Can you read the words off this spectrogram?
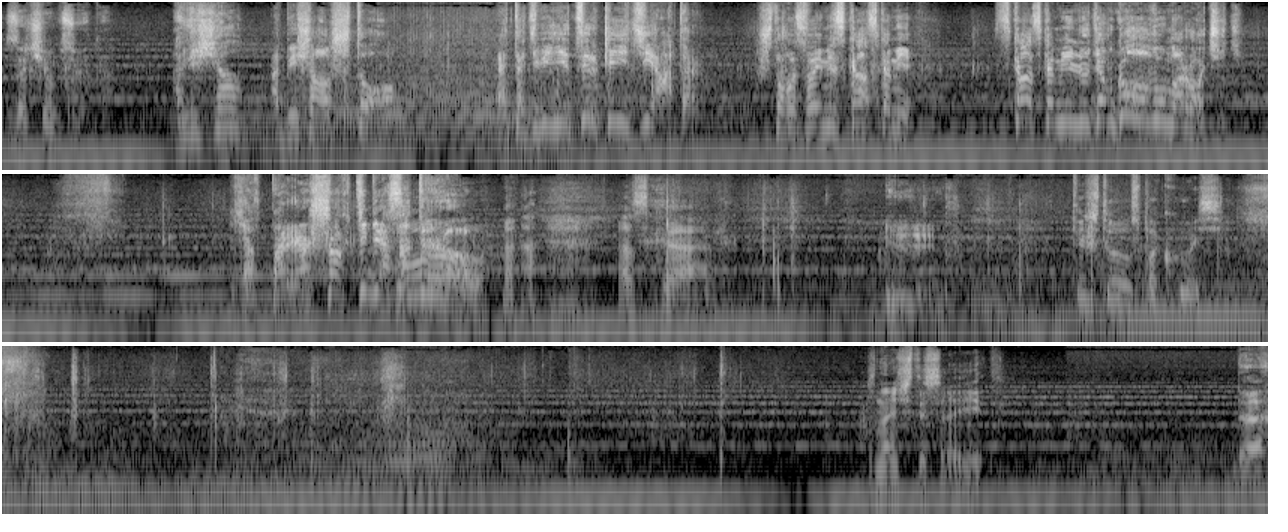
Зачем все это? Обещал? Обещал что? Это тебе не цирк и не театр, чтобы своими сказками, сказками людям голову морочить. Я в порошок тебя сотру! Оскар. Ты что, успокойся. Значит, ты Саид. Да.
